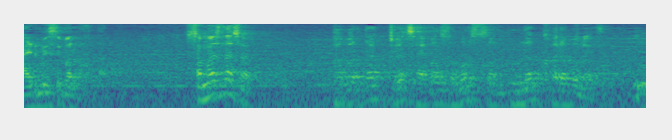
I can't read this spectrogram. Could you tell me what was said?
ऍडमिसिबल राहतात. समजलं सर? खबरदार जज साहेबांसमोर संपूर्ण खरं बोलायचं.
